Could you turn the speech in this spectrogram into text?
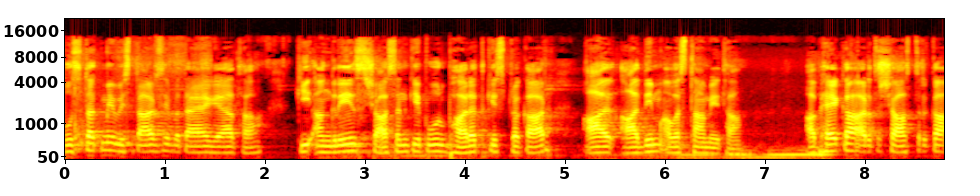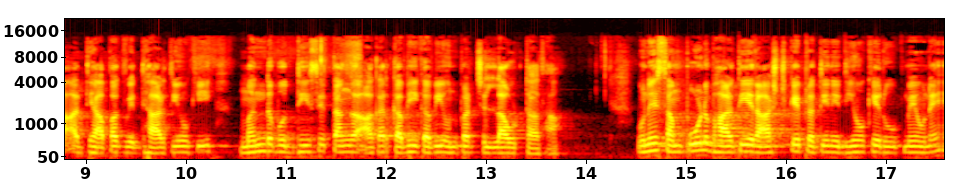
पुस्तक में विस्तार से बताया गया था कि अंग्रेज़ शासन के पूर्व भारत किस प्रकार आदिम अवस्था में था। अभय का अर्थशास्त्र का अध्यापक विद्यार्थियों की मंद बुद्धि से तंग आकर कभी कभी उन पर चिल्ला उठता था। उन्हें संपूर्ण भारतीय राष्ट्र के प्रतिनिधियों के रूप में उन्हें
